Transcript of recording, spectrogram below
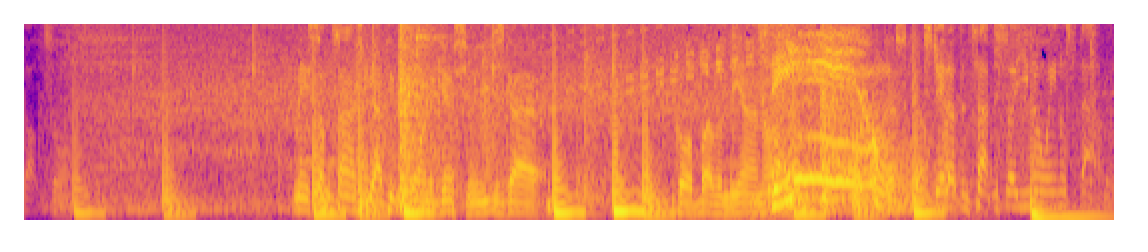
Talk to him. I mean, sometimes you got people going against you, and you just got to go above and beyond. all. Damn. Let's go. Straight up the top, just so you know, ain't no stopping.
